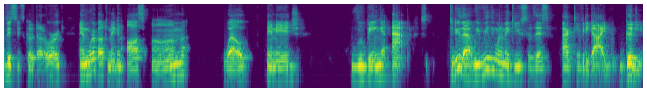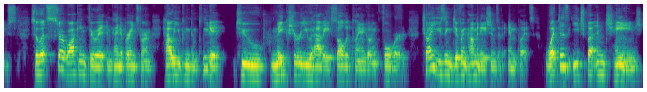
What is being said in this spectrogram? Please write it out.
This is code.org, and we're about to make an awesome, well, image looping app. To do that, we really want to make use of this activity guide, good use. So let's start walking through it and kind of brainstorm how you can complete it to make sure you have a solid plan going forward. Try using different combinations of inputs. What does each button change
